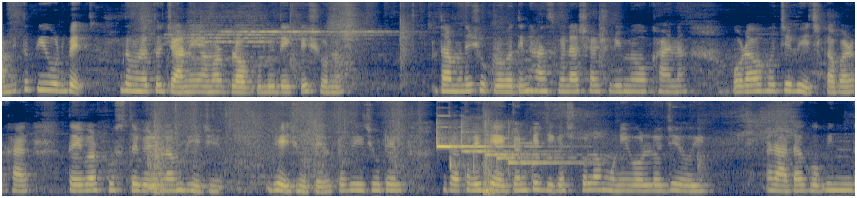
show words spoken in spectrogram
আমি তো পিওর ভেজ তোমরা তো জানোই আমার ব্লগগুলো দেখতে শোনো। তার মধ্যে শুক্রবার দিন হাজব্যান্ড আর শাশুড়ি মেয়েও খায় না, ওরাও হচ্ছে ভেজ খাবার খায়। তো এবার খুঁজতে বেরোলাম ভেজ ভেজ হোটেল তো ভেজ হোটেল যথারীতি একজনকে জিজ্ঞেস করলাম, উনি বলল যে ওই রাধা গোবিন্দ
